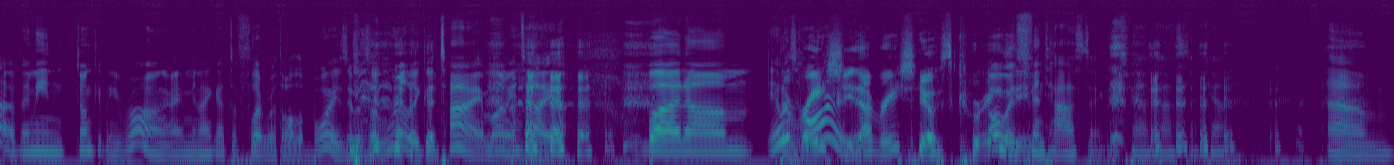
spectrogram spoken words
tough. I mean, don't get me wrong. I mean, I got to flirt with all the boys. It was a really good time. Let me tell you. But um, it the was ratio hard. that ratio is crazy. Oh, it's fantastic. It's fantastic. yeah. Um,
